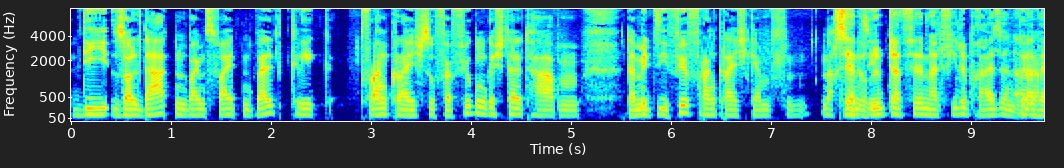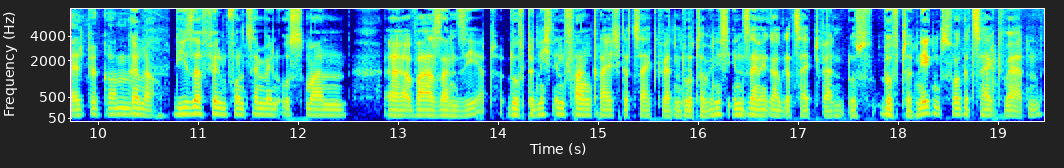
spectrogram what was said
die Soldaten beim Zweiten Weltkrieg Frankreich zur Verfügung gestellt haben, damit sie für Frankreich kämpfen. Sehr berühmter Film, hat viele Preise in genau, aller Welt bekommen. Genau. Dieser Film von Sembène Usman äh, war zensiert, durfte nicht in Frankreich gezeigt werden, durfte nicht in Senegal gezeigt werden, durfte nirgendwo gezeigt werden.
